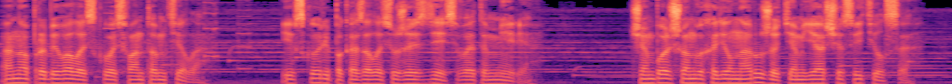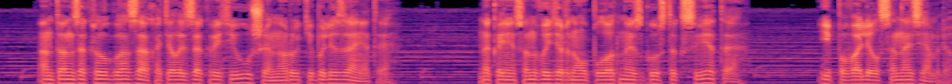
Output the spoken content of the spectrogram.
Оно пробивалось сквозь фантом тела. И вскоре показалось уже здесь, в этом мире – чем больше он выходил наружу, тем ярче светился. Антон закрыл глаза, хотелось закрыть и уши, но руки были заняты. Наконец он выдернул плотный сгусток света и повалился на землю.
